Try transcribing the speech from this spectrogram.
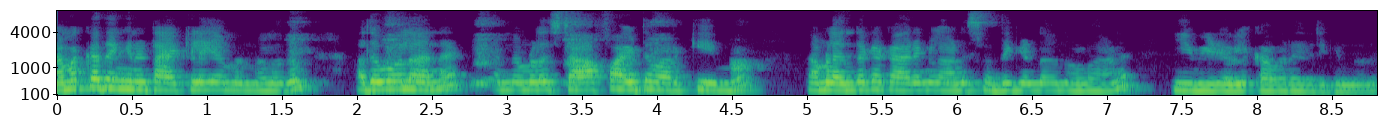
നമുക്കത് എങ്ങനെ ടാക്കിൾ ചെയ്യാം എന്നുള്ളതും അതുപോലെ തന്നെ നമ്മൾ സ്റ്റാഫായിട്ട് വർക്ക് ചെയ്യുമ്പോൾ നമ്മൾ എന്തൊക്കെ കാര്യങ്ങളാണ് ശ്രദ്ധിക്കേണ്ടതെന്നുള്ളതാണ് ഈ വീഡിയോയിൽ കവർ ചെയ്തിരിക്കുന്നത്.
